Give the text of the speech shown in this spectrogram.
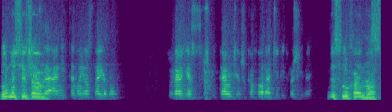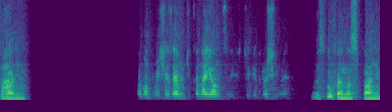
Módlmy się za za Anitę, moją znajomą, która jest w szpitalu ciężko chora. Ciebie prosimy. Wysłuchaj Nas, nas, Panie. Panie. Pomódlmy się za ludzi konających. Ciebie prosimy. Wysłuchaj nas, Panie.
